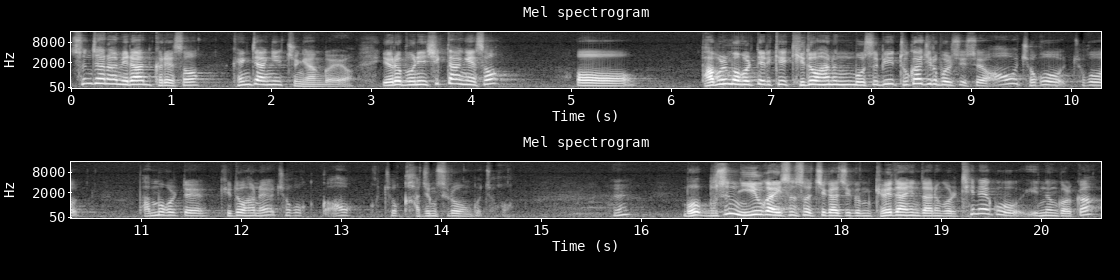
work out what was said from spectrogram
순전함이란 그래서 굉장히 중요한 거예요. 여러분이 식당에서 어, 밥을 먹을 때 이렇게 기도하는 모습이 두 가지로 볼 수 있어요. 어, 저거 저거 밥 먹을 때 기도하네. 저거 어, 저 가증스러운 거 저거. 예? 뭐 무슨 이유가 있어서 제가 지금 교회 다닌다는 걸 티내고 있는 걸까?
